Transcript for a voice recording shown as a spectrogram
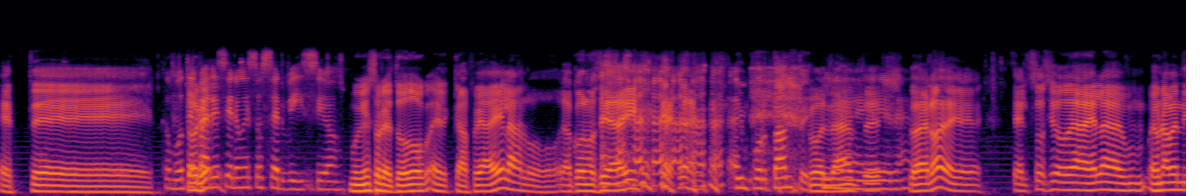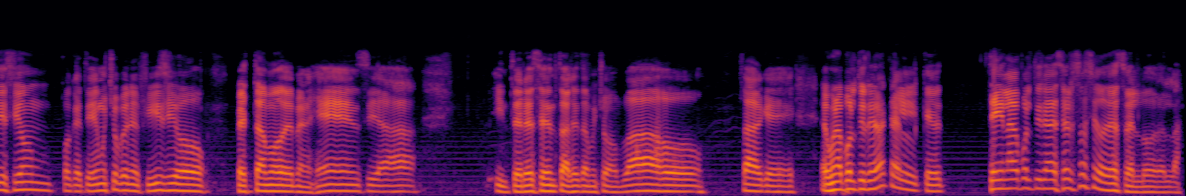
este... ¿Cómo te sobre- parecieron esos servicios? Muy bien, sobre todo el café Aela, lo, la conocí ahí. Importante. Importante. Bueno, eh, ser socio de Aela es un- es una bendición porque tiene muchos beneficios, préstamos de emergencia, intereses en tarjeta mucho más bajos. O sea, que es una oportunidad que el que tenga la oportunidad de ser socio debe serlo, de verdad.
